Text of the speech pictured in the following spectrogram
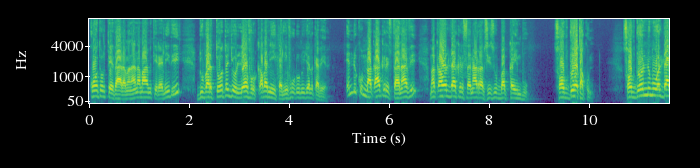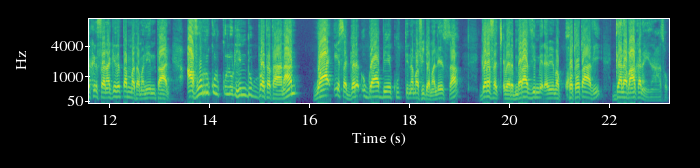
koo turte haadha manaa namaa miti jedhaniiti dubartoota ijoollee afur qaban hiikanii fuudhuu nu jalqabeera. Inni kun maqaa kiristaanaa fi maqaa waldaa kiristaanaa arrabsiisuuf bakka hin bu'u. Sobdoota kun. Sobdoonni immoo waldaa kiristaanaa keessatti hammatamanii hin taane. Hafuurri qulqulluun hin dubbata taanaan waa'ee isa gara dhugaa beekuutti nama fida maleessa gara isa cibarbaraa zimmeedhamee kototaa fi galabaa kana hin haasa'u.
